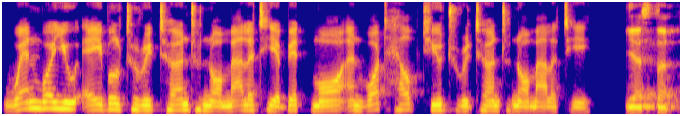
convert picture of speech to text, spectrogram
When were you able to return to normality a bit more, and what helped you to return to normality? Yes, the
